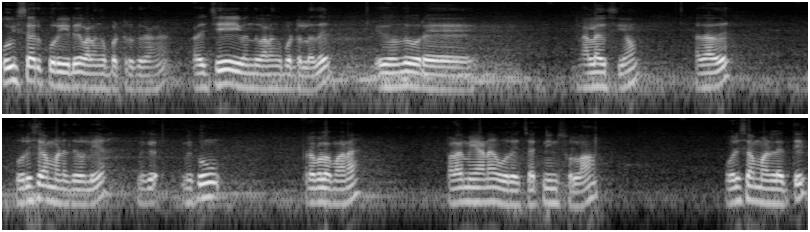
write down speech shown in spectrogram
புவிசார் குறியீடு வழங்கப்பட்டிருக்கிறாங்க. அது ஜிஐ வந்து வழங்கப்பட்டுள்ளது. இது வந்து ஒரு நல்ல விஷயம். அதாவது ஒரிசா மாநிலத்தினுடைய மிக மிகவும் பிரபலமான பழமையான ஒரு சட்னின்னு சொல்லலாம். ஒரிசா மாநிலத்தில்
